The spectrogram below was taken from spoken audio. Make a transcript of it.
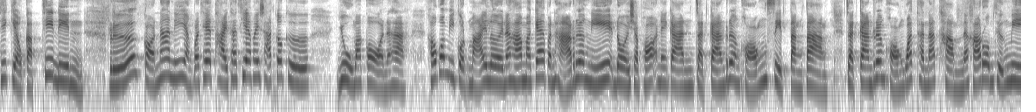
ที่เกี่ยวกับที่ดิน หรือก่อนหน้านี้อย่างประเทศไทยถ้าเทียบให้ชัดก็คืออยู่มาก่อนนะคะเขาก็มีกฎหมายเลยนะคะ มาแก้ปัญหาเรื่องนี้ โดยเฉพาะในการจัดการเรื่องของสิทธิ์ต่างๆ จัดการเรื่องของวัฒนธรรมนะคะ รวมถึงมี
